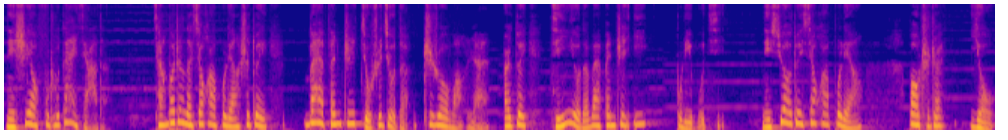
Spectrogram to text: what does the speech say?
你是要付出代价的。强迫症的消化不良是对万分之九十九的置若罔然，而对仅有的万分之一不离不弃。你需要对消化不良保持着有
